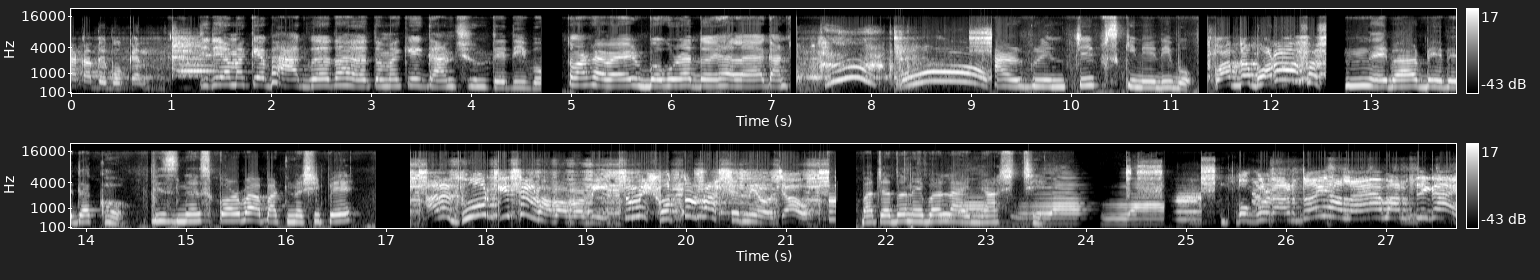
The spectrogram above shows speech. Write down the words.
টাকা দেবো কেন? যদি আমাকে ভাগ দাও তাহলে তোমাকে গান শুনতে দিব। তোমার ফেভারিট বগুড়া দই হালায় গান আর গ্রিন চিপস কিনে দিব। এবার ভেবে দেখো। বিজনেস করবা পার্টনারশিপে আরে দূর কিসের ভাবা ভাবি? তুমি সত্তর পার্সেন্ট নিও যাও। বাচ্চাদের এবার লাইনে আসছে। বগুড়ার দই হালায় আবার দিগায়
